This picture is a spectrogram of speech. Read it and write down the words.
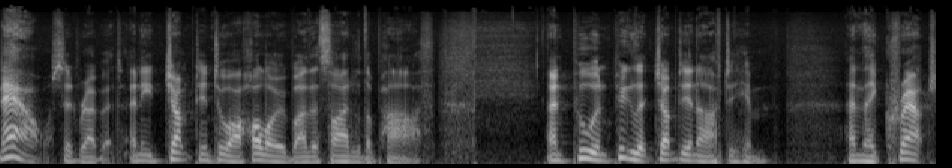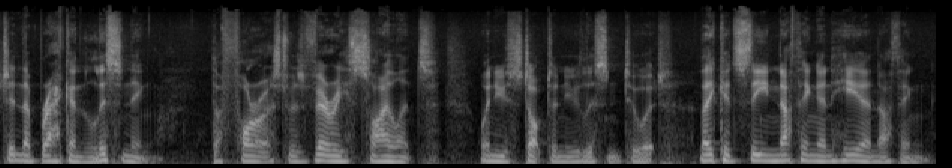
Now, said Rabbit, and he jumped into a hollow by the side of the path. And Pooh and Piglet jumped in after him and they crouched in the bracken listening. The forest was very silent when you stopped and you listened to it. They could see nothing and hear nothing.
